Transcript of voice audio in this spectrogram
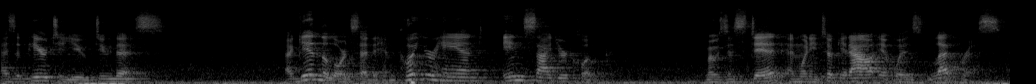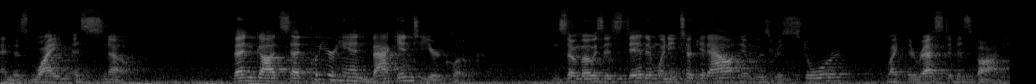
has appeared to you, do this. Again, the Lord said to him, Put your hand inside your cloak. Moses did, and when he took it out, it was leprous and as white as snow. Then God said, Put your hand back into your cloak. And so Moses did, and when he took it out, it was restored like the rest of his body.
